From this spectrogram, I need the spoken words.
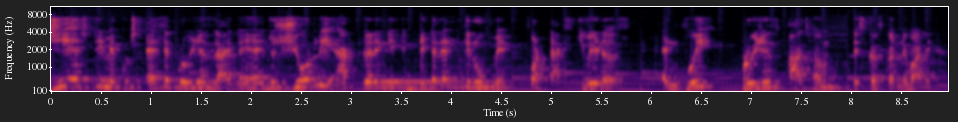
GST में कुछ ऐसे प्रोविज़न लाए गए हैं जो श्योरली एक्ट करेंगे एक डिटरेंट के रूप में फॉर टैक्स इवेडर्स एंड वही प्रोविज़न आज हम डिस्कस करने वाले हैं।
